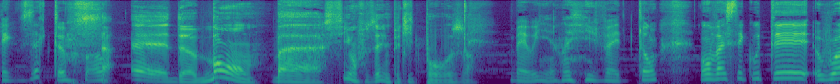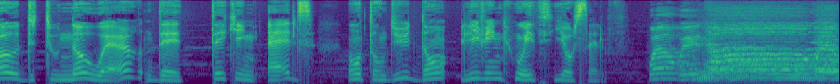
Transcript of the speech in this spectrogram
Exactement. Ça aide. Bon, bah si on faisait une petite pause. Ben oui, hein, il va être temps. On va s'écouter Road to Nowhere des Taking Heads, entendu dans Living with Yourself. Well, we know where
